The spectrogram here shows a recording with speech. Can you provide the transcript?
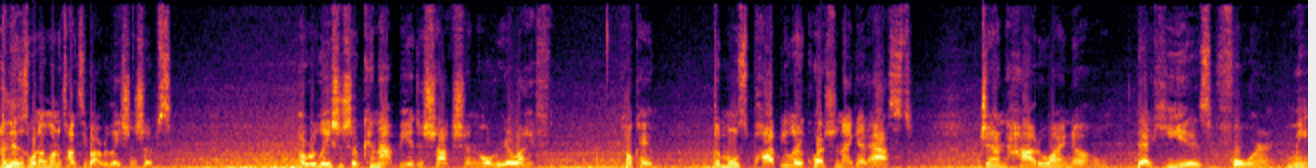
And this is what I want to talk to you about relationships. A relationship cannot be a distraction over your life. Okay, The most popular question I get asked Jen, how do I know that He is for me?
